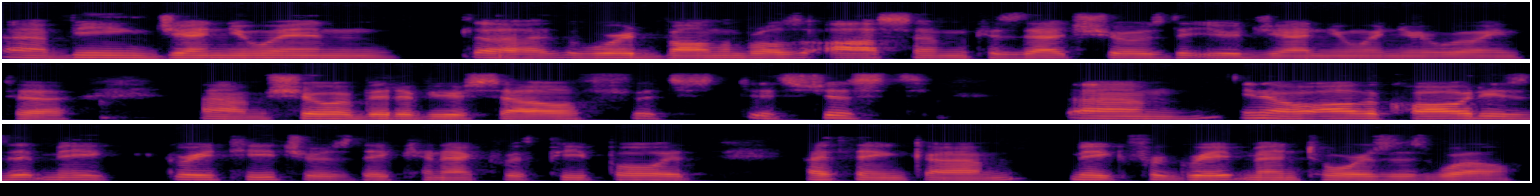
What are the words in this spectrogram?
uh, being genuine. Uh, the word vulnerable is awesome because that shows that you're genuine. You're willing to um, show a bit of yourself. It's it's just um, you know all the qualities that make great teachers. They connect with people. It I think um, make for great mentors as well.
